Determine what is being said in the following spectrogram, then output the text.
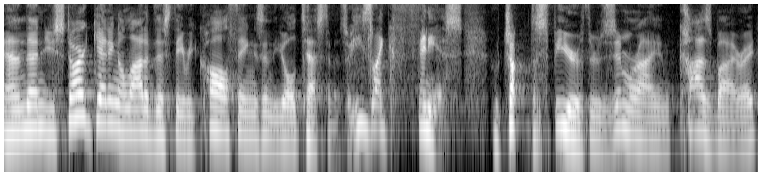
And then you start getting a lot of this, they recall things in the Old Testament. So he's like Phineas, who chucked the spear through Zimri and Cozbi, right?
